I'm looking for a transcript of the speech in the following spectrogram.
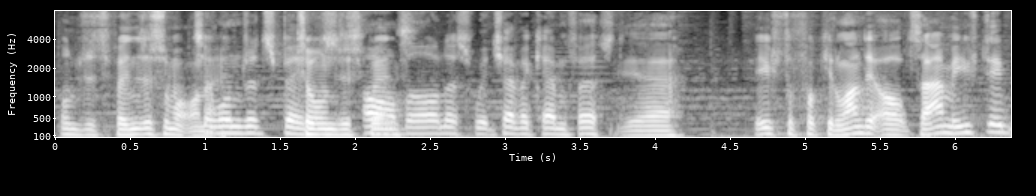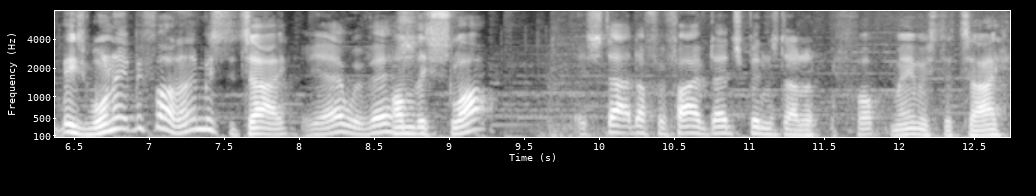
100 spins or something on it. 200 spins. 200 Or spins. bonus, whichever came first. Yeah. He used to fucking land it all the time. He used to, he's won it before, hasn't he, Mr. Ty? Yeah, with this. On this slot. It started off with five dead spins, Darren. Fuck me, Mr. Ty.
